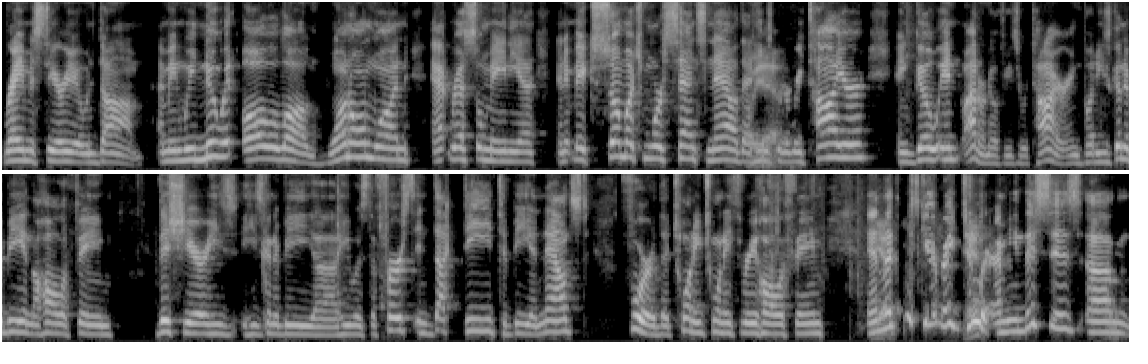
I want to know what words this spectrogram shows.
Rey Mysterio and Dom? I mean, we knew it all along, one on one at WrestleMania, and it makes so much more sense now that Oh, he's yeah. going to retire and go in. I don't know if he's retiring, but he's going to be in the Hall of Fame this year. He's he's going to be. Uh, he was the first inductee to be announced for the 2023 Hall of Fame. And Yeah. let's just get right to Yeah. it. I mean, this is um,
